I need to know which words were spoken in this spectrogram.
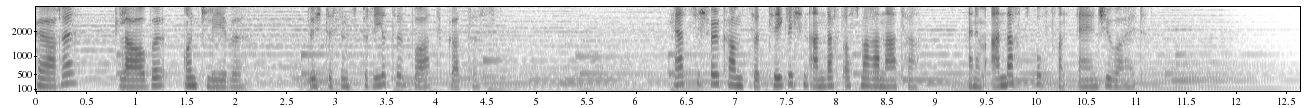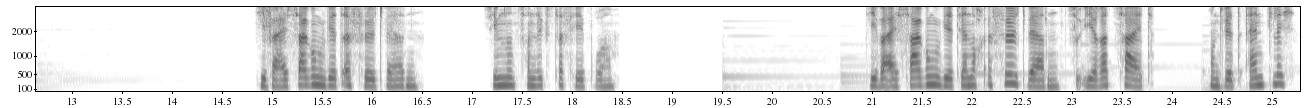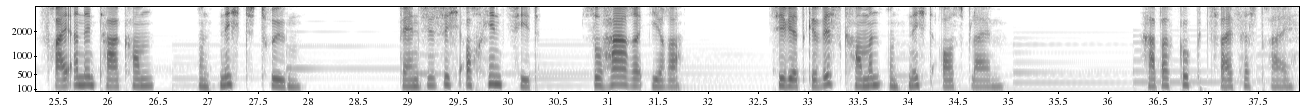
Höre, glaube und lebe durch das inspirierte Wort Gottes. Herzlich willkommen zur täglichen Andacht aus Maranatha, einem Andachtsbuch von G. White. Die Weissagung wird erfüllt werden. 27. Februar. Die Weissagung wird ja noch erfüllt werden zu ihrer Zeit und wird endlich frei an den Tag kommen und nicht trügen wenn sie sich auch hinzieht, so Haare ihrer. Sie wird gewiss kommen und nicht ausbleiben. Habakuk 2, Vers 3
